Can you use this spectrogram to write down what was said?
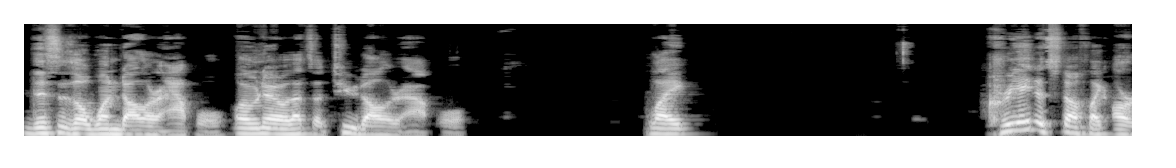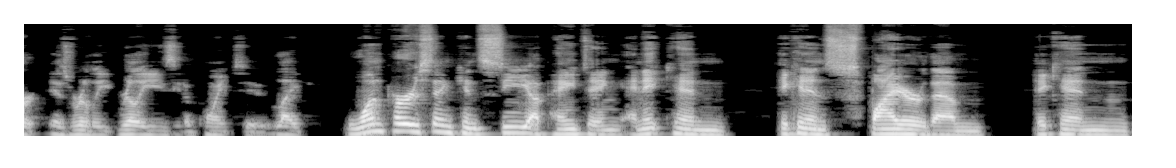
this is a one dollar apple. Oh no, that's a two dollar apple. Like creative stuff like art is really really easy to point to. Like one person can see a painting and it can it can inspire them. It can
